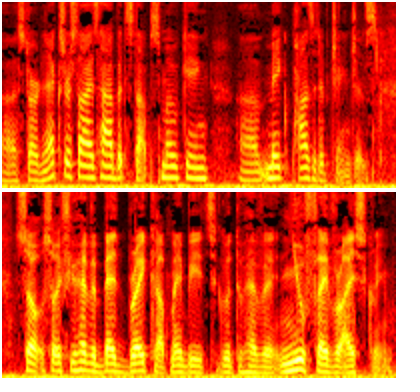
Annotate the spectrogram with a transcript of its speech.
uh, start an exercise habit, stop smoking, uh, make positive changes. So so if you have a bad breakup, maybe it's good to have a new flavor ice cream.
